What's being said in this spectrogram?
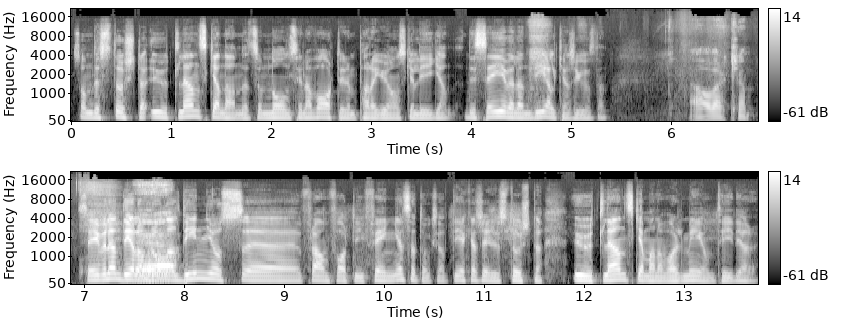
som det största utländska namnet som någonsin har varit i den paraguayanska ligan. Det säger väl en del kanske Gusten? Ja, verkligen. Säger väl en del om eh. Ronaldinhos eh, framfart i fängelset också, att det kanske är det största utländska man har varit med om tidigare.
